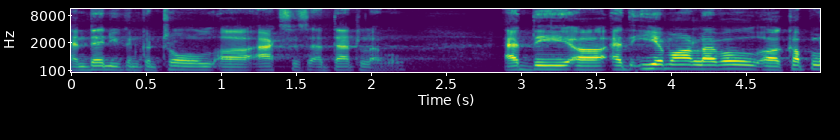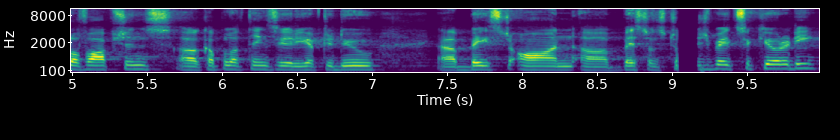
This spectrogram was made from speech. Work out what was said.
and then you can control uh, access at that level. At the, uh, at the EMR level, a couple of options, a couple of things that you have to do uh, based, on, uh, based on storage-based security.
